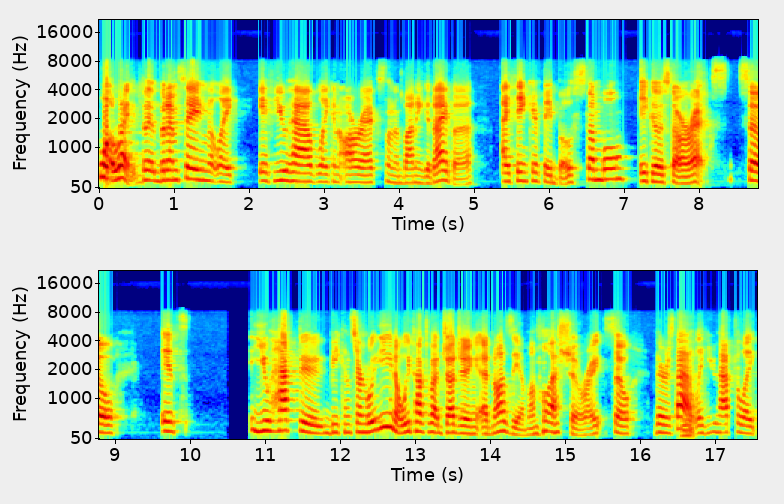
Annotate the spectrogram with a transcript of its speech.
Well, right, but but I'm saying that like if you have like an RX and a Bonnie Godiva, I think if they both stumble, it goes to RX. So it's you have to be concerned. With you know we talked about judging ad nauseum on the last show right? So there's that. Like you have to like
